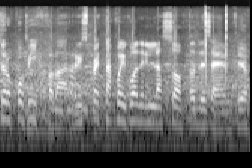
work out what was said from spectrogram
troppo piccola rispetto a quei quadri là sotto ad esempio.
